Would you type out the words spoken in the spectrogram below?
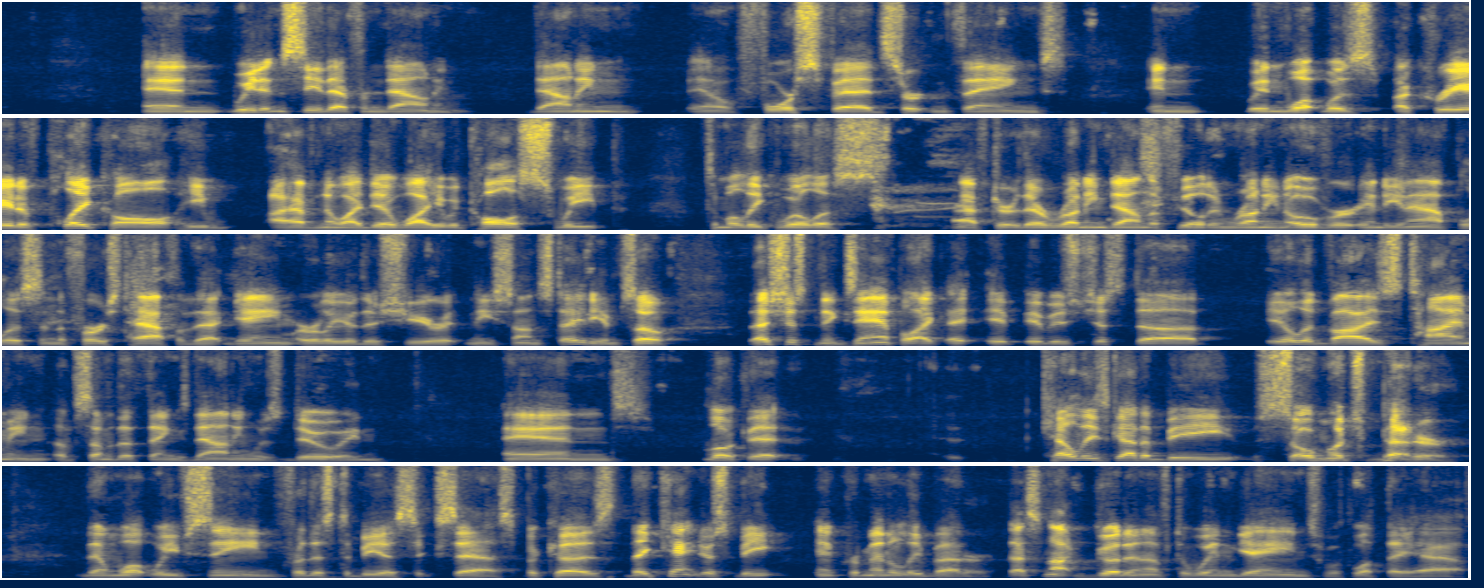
And we didn't see that from Downing. Downing, you know, force fed certain things in in what was a creative play call. He I have no idea why he would call a sweep to Malik Willis after they're running down the field and running over Indianapolis in the first half of that game earlier this year at Nissan Stadium. So that's just an example. Like it, it was just uh, ill-advised timing of some of the things Downing was doing. And look, that Kelly's got to be so much better than what we've seen for this to be a success because they can't just be incrementally better. That's not good enough to win games with what they have.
